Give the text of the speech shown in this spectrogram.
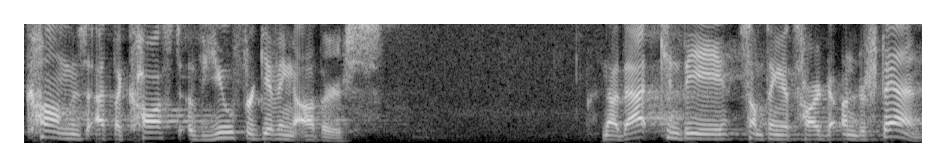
comes at the cost of you forgiving others. Now, that can be something that's hard to understand.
